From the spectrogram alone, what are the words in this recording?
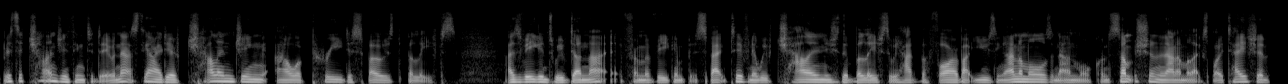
but it's a challenging thing to do, and that's the idea of challenging our predisposed beliefs. As vegans, we've done that from a vegan perspective. You know, we've challenged the beliefs that we had before about using animals and animal consumption and animal exploitation.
